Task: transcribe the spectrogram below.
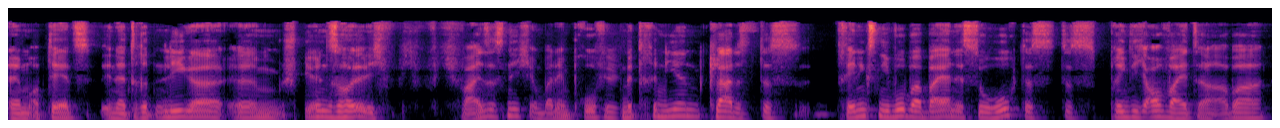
Ähm, ob der jetzt in der dritten Liga ähm, spielen soll, ich, ich, ich, weiß es nicht. Und bei den Profis mittrainieren, klar, das, das Trainingsniveau bei Bayern ist so hoch, das, das bringt dich auch weiter, aber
